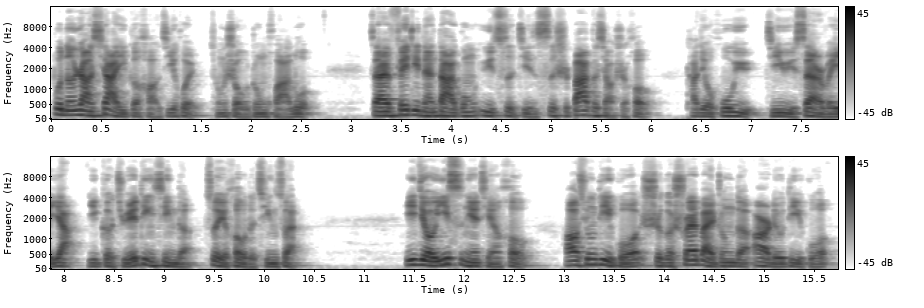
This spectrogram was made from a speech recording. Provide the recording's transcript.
不能让下一个好机会从手中滑落。在斐迪南大公遇刺仅四十八个小时后。他就呼吁给予塞尔维亚一个决定性的最后的清算。一九一四年前后，奥匈帝国是个衰败中的二流帝国。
